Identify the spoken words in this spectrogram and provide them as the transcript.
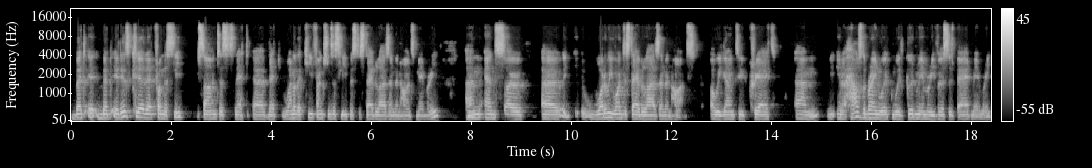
but it, but it is clear that from the sleep scientists that uh, that one of the key functions of sleep is to stabilize and enhance memory, um, mm. and so uh, what do we want to stabilize and enhance? Are we going to create um, you know, how's the brain working with good memory versus bad memory?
